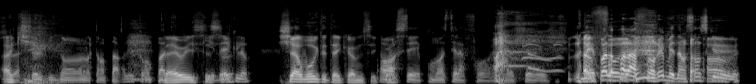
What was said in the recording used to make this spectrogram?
C'est la seule ville dont on entend parler quand on parle Ben du oui, c'est Québec. ça. Là. Sherbrooke, t'étais comme, c'est Ah, quoi? c'était- pour moi, c'était la forêt. La mais pas, la- pas la forêt. mais dans le sens Ah que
